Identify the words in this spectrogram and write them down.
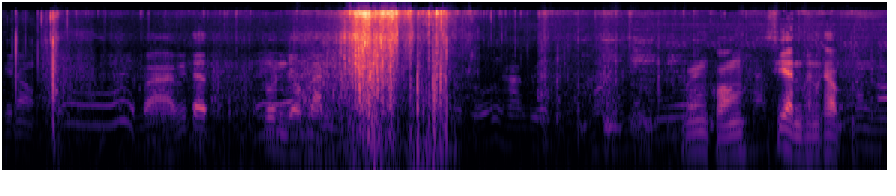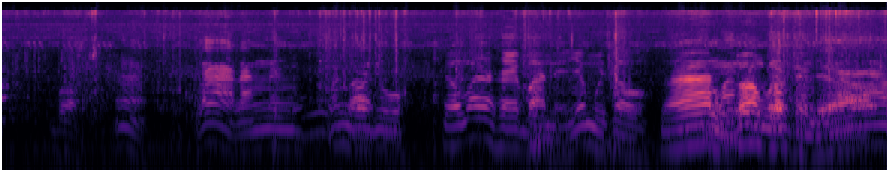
พี่น้องป่ามิตรรุ่นเดียวกันเรื่องของเสี้ยนเพิ่นครับ ล่าหลังหนึ่งมันบ่อยู่เดี๋ยวว่าใส่บ้านนี่ยังมือเศร้านั่นร้องเบิ่งกันแล้ว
